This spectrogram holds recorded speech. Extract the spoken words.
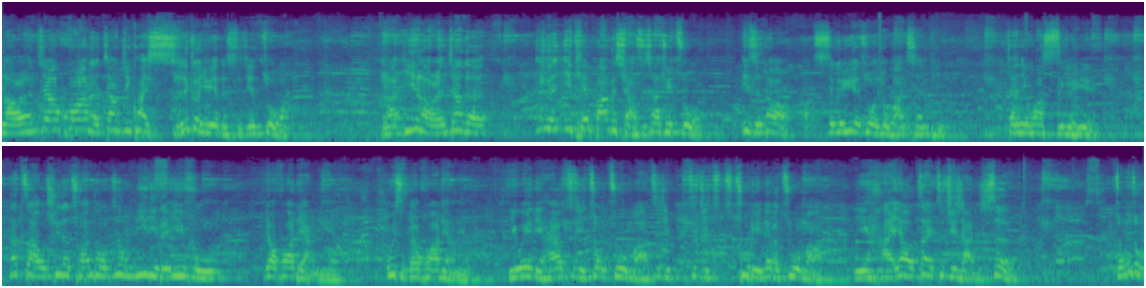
老人家花了将近快十个月的时间做完，来以老人家的一个一天八个小时下去做，一直到十个月做就完成品，将近花十个月。那早期的传统这种迷你的衣服要花两年，为什么要花两年？因为你还要自己种苎麻，自己自己处理那个苎麻，你还要再自己染色，种种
